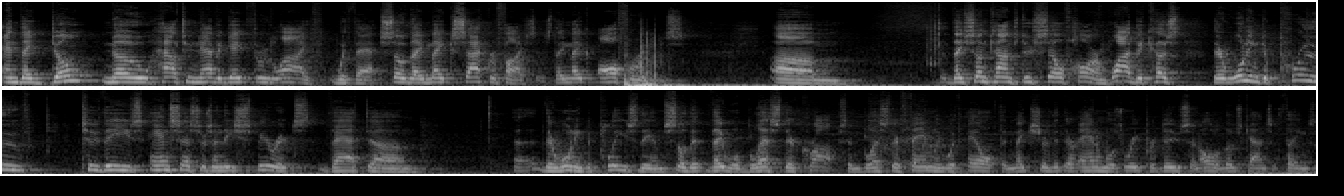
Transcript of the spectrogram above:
and they don't know how to navigate through life with that. So they make sacrifices, they make offerings. Um, they sometimes do self harm. Why? Because they're wanting to prove to these ancestors and these spirits that. Um, uh, they're wanting to please them so that they will bless their crops and bless their family with health and make sure that their animals reproduce and all of those kinds of things.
